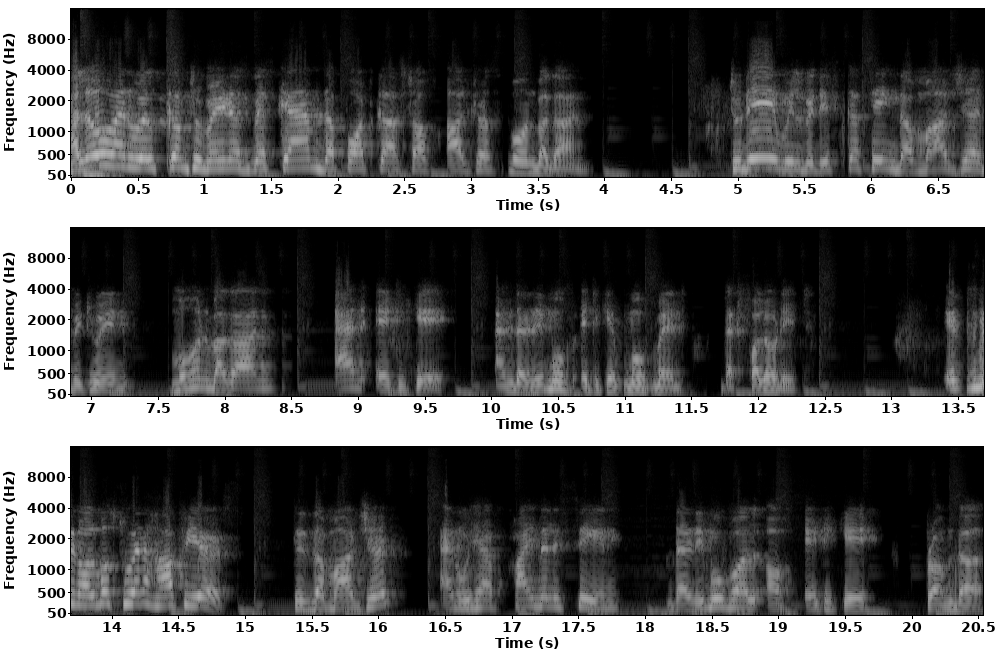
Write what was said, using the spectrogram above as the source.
Hello and welcome to Mariners Base Camp, the podcast of Ultras Mohun Bagan. Today we'll be discussing the merger between Mohun Bagan and ATK and the Remove ATK movement that followed it. It's been almost two and a half years since the merger, and we have finally seen the removal of ATK from the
